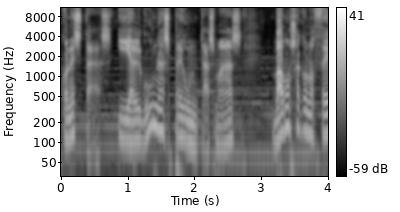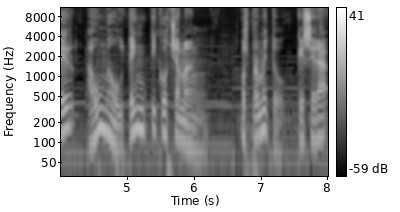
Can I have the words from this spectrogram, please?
Con estas y algunas preguntas más, vamos a conocer a un auténtico chamán. Os prometo que será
